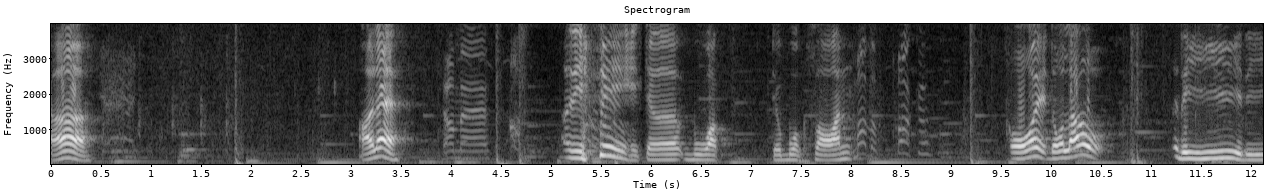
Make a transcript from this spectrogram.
เออ เอาเลย อันนี้เจอบวก เจอบวกซ้อน โอ้ย โดนแล้ว ดีดี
